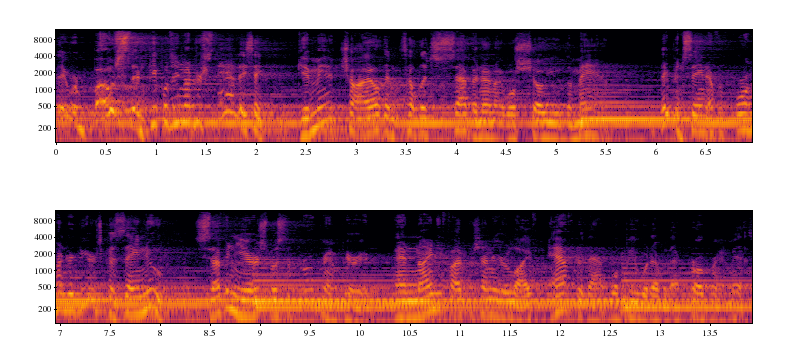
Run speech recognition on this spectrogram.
they were boasting. People didn't understand. They say, give me a child until it's seven and I will show you the man. They've been saying that for 400 years because they knew seven years was the program period. And 95% of your life after that will be whatever that program is.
